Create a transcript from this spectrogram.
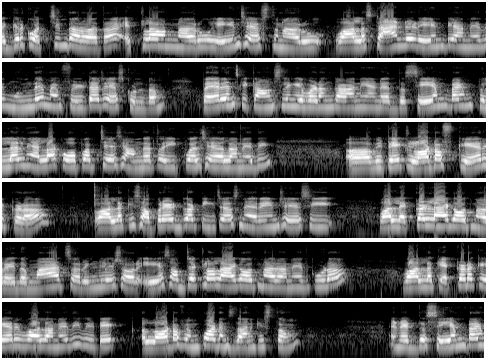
దగ్గరకు వచ్చిన తర్వాత ఎట్లా ఉన్నారు ఏం చేస్తున్నారు వాళ్ళ స్టాండర్డ్ ఏంటి అనేది ముందే మేము ఫిల్టర్ చేసుకుంటాం పేరెంట్స్కి కౌన్సిలింగ్ ఇవ్వడం కానీ and at the same time పిల్లల్ని ఎలా కోపప్ చేసి అందరితో ఈక్వల్ చేయాలనేది we take lot of care ఇక్కడ వాళ్ళకి సపరేట్గా టీచర్స్ని అరేంజ్ చేసి వాళ్ళు ఎక్కడ ల్యాగ్ అవుతున్నారు ఏదో మ్యాథ్స్ ఆర్ ఇంగ్లీష్ ఆర్ ఏ సబ్జెక్ట్లో ల్యాగ్ అవుతున్నారు అనేది కూడా వాళ్ళకి ఎక్కడ కేర్ ఇవ్వాలనేది we take lot of importance దానికి ఇస్తాం and at the same time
